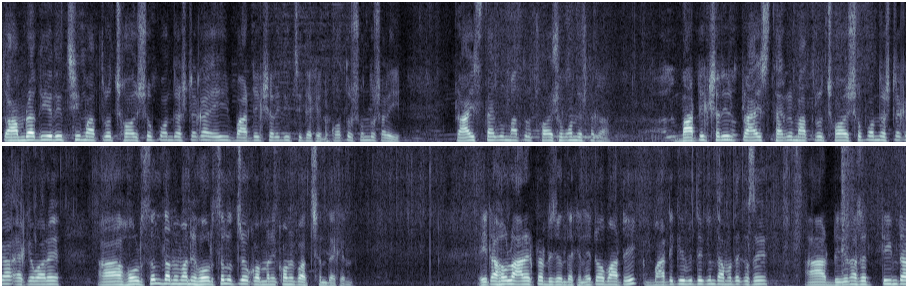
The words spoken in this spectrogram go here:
তো আমরা দিয়ে দিচ্ছি মাত্র ছয়শো পঞ্চাশ টাকা। এই বাটিক শাড়ি দিচ্ছি, দেখেন কত সুন্দর শাড়ি। প্রাইস থাকবে মাত্র ছয়শো পঞ্চাশ টাকা। বাটিক শাড়ির প্রাইস থাকবে মাত্র ছয়শো পঞ্চাশ টাকা। একেবারে হোলসেল দামে মানে হোলসেল চেয়েও কম মানে কমে পাচ্ছেন, দেখেন। এটা হলো আরেকটা ডিজাইন দেখেন, এটাও বাটিক। বাটিকের ভিতরে কিন্তু আমাদের কাছে ডিজাইন আছে তিনটা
